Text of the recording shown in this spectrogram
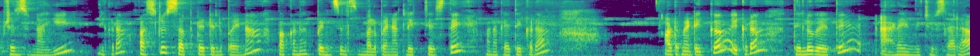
ఆప్షన్స్ ఉన్నాయి. ఇక్కడ ఫస్ట్ సబ్ టైటిల్ పైన పక్కన పెన్సిల్ సింబల్ పైన క్లిక్ చేస్తే మనకైతే ఇక్కడ ఆటోమేటిక్గా ఇక్కడ తెలుగు అయితే యాడ్ అయింది చూసారా?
